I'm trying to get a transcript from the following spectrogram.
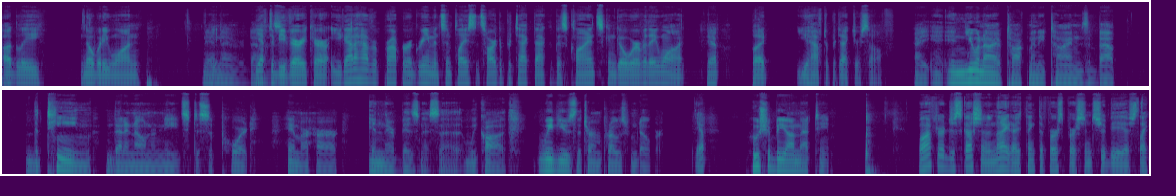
ugly, nobody won. Yeah, Y- never does. You have to be very careful. You got to have a proper agreements in place. It's hard to protect that because clients can go wherever they want. Yep. But you have to protect yourself. Right, And you and I have talked many times about the team that an owner needs to support him or her in their business. Uh, we call it, we've used the term pros from Dover. Yep. Who should be on that team? Well, after a discussion tonight, I think the first person should be a, psych-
